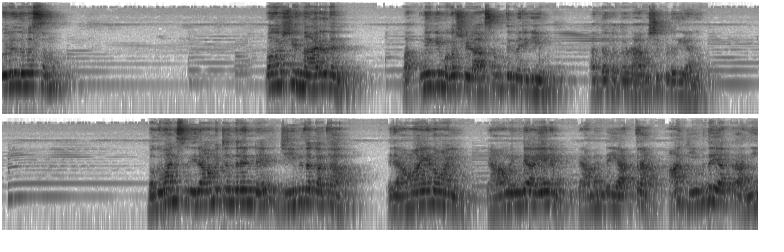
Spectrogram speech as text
ഒരു ദിവസം മഹർഷി നാരദൻ വാത്മീകി മഹർഷിയുടെ ആശ്രമത്തിൽ വരികയും അദ്ദേഹത്തോട് ആവശ്യപ്പെടുകയാണ്. ഭഗവാൻ ശ്രീരാമചന്ദ്രന്റെ ജീവിത കഥ രാമായണമായി രാമന്റെ അയനം രാമന്റെ യാത്ര ആ ജീവിതയാത്ര നീ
